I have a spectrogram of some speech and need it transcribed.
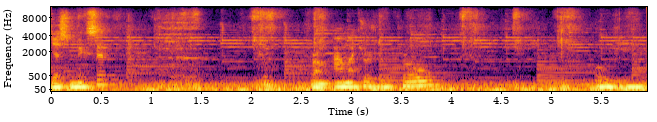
just mix it. From amateur to pro. Oh yeah.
